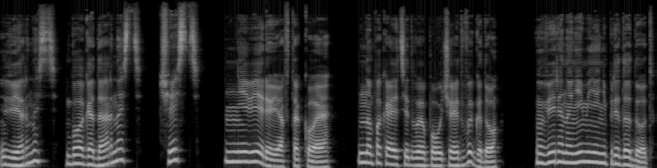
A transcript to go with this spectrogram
Верность? Благодарность? Честь? Не верю я в такое. Но пока эти двое получают выгоду, уверен, они меня не предадут.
